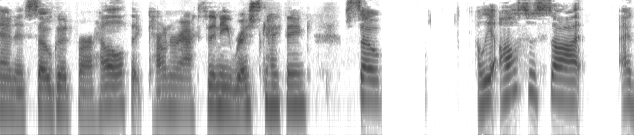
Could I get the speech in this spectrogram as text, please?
and is so good for our health. It counteracts any risk, I think. So we also saw a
